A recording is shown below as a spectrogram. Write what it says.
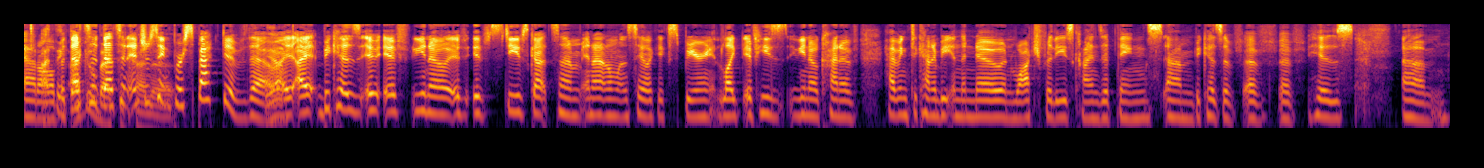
at all, but that's a, that's an interesting kinda- perspective, though. Yeah. I, I because if, if you know if, if Steve's got some, and I don't want to say like experience, like if he's you know kind of having to kind of be in the know and watch for these kinds of things um, because of of of his um,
